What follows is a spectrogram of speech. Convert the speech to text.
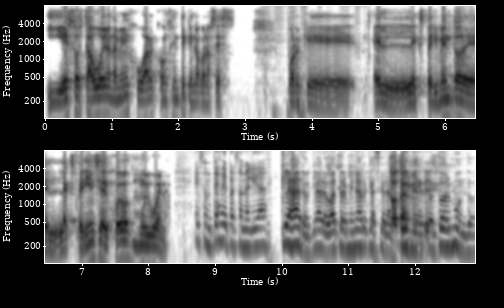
y eso está bueno también jugar con gente que no conoces, porque el experimento de la experiencia del juego es muy buena. Es un test de personalidad. Claro, claro, va a terminar casi a la Totalmente. con todo el mundo.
